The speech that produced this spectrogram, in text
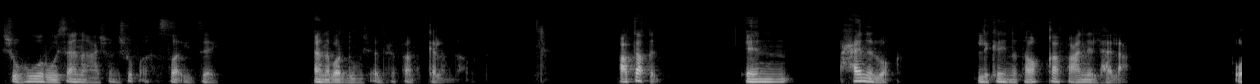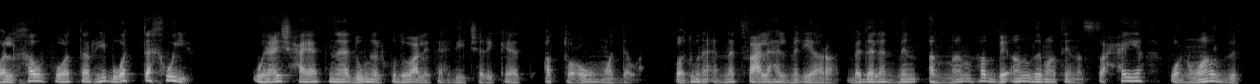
شهور وسنة عشان نشوف أخصائي إزاي. أنا برضو مش قادر أفهم الكلام ده. أعتقد إن حان الوقت لكي نتوقف عن الهلع والخوف والترهيب والتخويف ونعيش حياتنا دون الخضوع لتهديد شركات الطعوم والدواء. ودون أن ندفع لها المليارات بدلا من أن ننهض بأنظمتنا الصحية ونوظف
